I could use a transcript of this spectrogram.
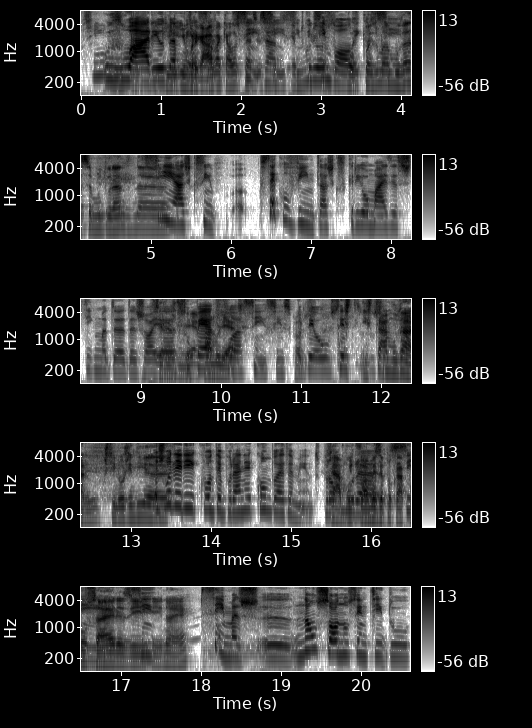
sim, usuário que da peça. envergava aquelas peças. Sim, sim, é sim muito, muito simbólica. Depois uma sim. mudança muito grande na... Sim, acho que sim. Século XX, acho que se criou mais esse estigma da, da joia supérflua. Sim, sim, se Pronto. perdeu o sentido. Isto está a mudar, Cristina, hoje em dia... A joalharia contemporânea completamente. Procura, Já há muitos homens a procurar sim, pulseiras e, e, não é? Sim, mas uh, não só no sentido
